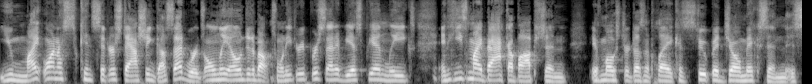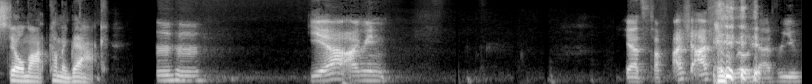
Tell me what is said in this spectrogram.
you might want to consider stashing Gus Edwards. Only owned at about 23% of ESPN leagues, and he's my backup option if Mostert doesn't play because stupid Joe Mixon is still not coming back. Mm-hmm. Yeah, I mean, yeah, it's tough. I, I feel really bad for you.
